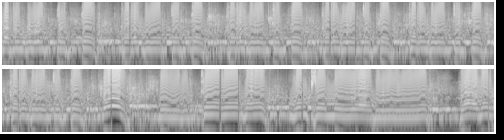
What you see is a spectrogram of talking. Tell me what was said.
கரங்களை தட்ட கரங்களை தட்ட கரங்களை தட்ட கரங்களை தட்ட கரங்களை தட்ட கரங்களை தட்ட. ஓ என்று அவர்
